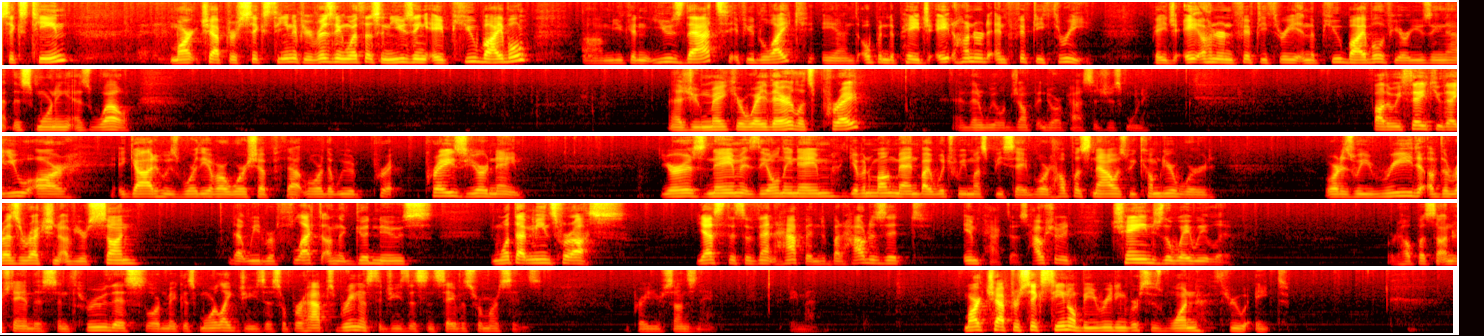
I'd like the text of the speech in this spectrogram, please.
16. Mark chapter 16. If you're visiting with us and using a Pew Bible, um, you can use that if you'd like and open to page 853. Page 853 in the Pew Bible if you are using that this morning as well. As you make your way there, let's pray, and then we will jump into our passage this morning. Father, we thank you that you are a God who is worthy of our worship, that, Lord, that we would pra- praise your name. Yours name is the only name given among men by which we must be saved. Lord, help us now as we come to your word. Lord, as we read of the resurrection of your Son, that we'd reflect on the good news and what that means for us. Yes, this event happened, but how does it impact us? How should it change the way we live? Lord, help us to understand this, and through this, Lord, make us more like Jesus, or perhaps bring us to Jesus and save us from our sins. We pray in your Son's name. Amen. Mark chapter 16, I'll be reading verses 1 through 8.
